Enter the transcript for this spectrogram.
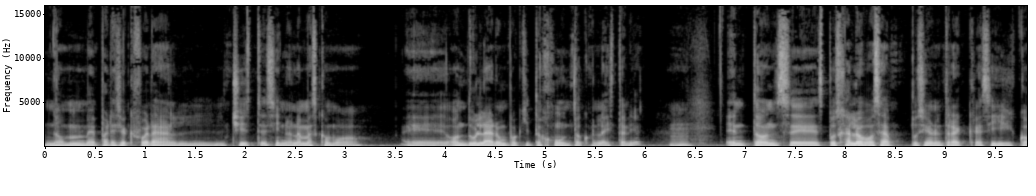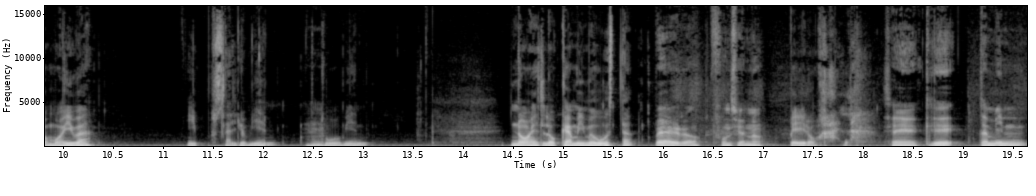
no me pareció que fuera el chiste, sino nada más como eh, ondular un poquito junto con la historia. Entonces, pues jaló, o sea, pusieron el track así como iba. Y pues salió bien, estuvo bien. No es lo que a mí me gusta, Pero funcionó. pero jala. Sí, que también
